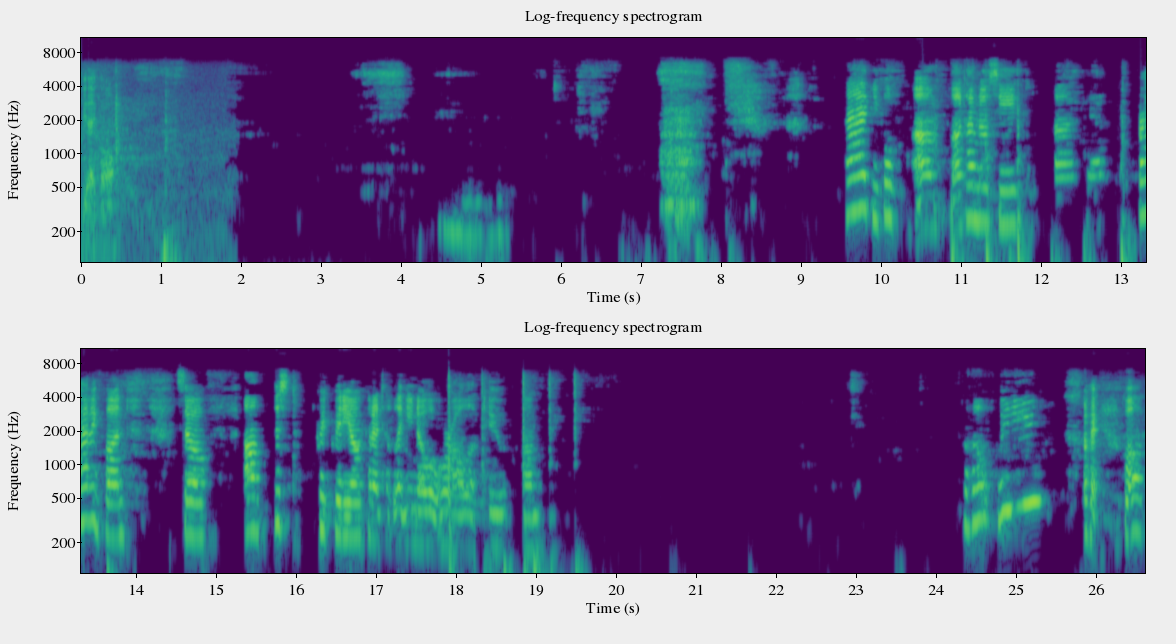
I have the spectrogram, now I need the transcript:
be like, oh. Hi, people. Um, long time no see. Uh, yeah, we're having fun. So, um, just quick video, kind of let you know what we're all up to. Um, help me. Okay, well,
